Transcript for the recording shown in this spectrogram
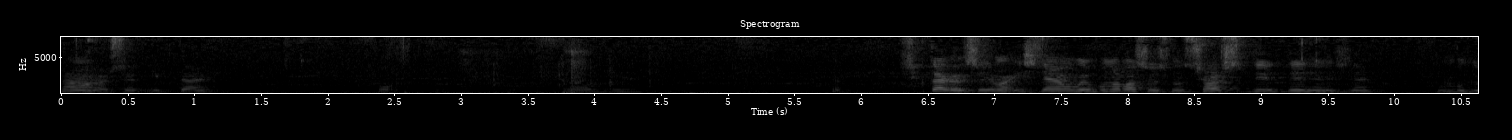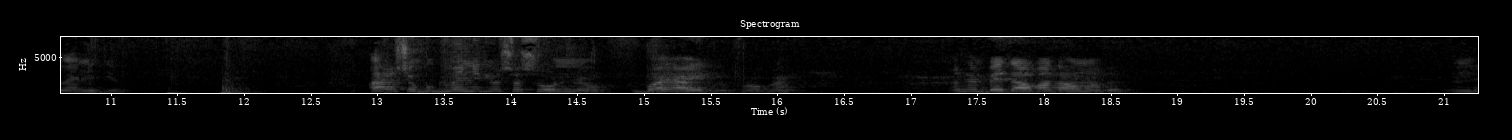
Tamam arkadaşlar iptal. Çıktı arkadaşlar. Bak isteyen ve buna basıyorsunuz. Çarşı dediğinizde bu güvenli diyor. Arkadaşlar bu güvenli diyorsa sorun yok. Bayağı iyi bir program. Zaten bedava da almadı. Şimdi.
